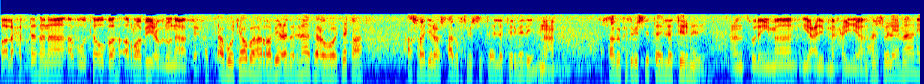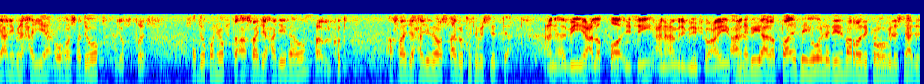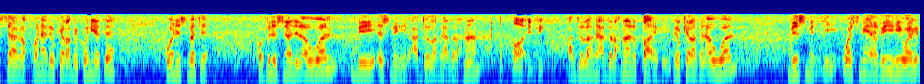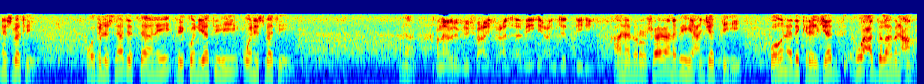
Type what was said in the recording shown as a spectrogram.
قال حدثنا أبو توبة الربيع بن نافع. أبو توبة الربيع بن نافع وهو ثقة. أخرج له أصحاب الكتب الستة إلا الترمذي. نعم. أصحاب الكتب الستة إلا الترمذي. عن سليمان يعني بن حيان. عن سليمان يعني بن حيان وهو صدوق. يخطئ. صدوق يخطئ أخرج حديثه. أصحاب الكتب. أخرج حديثه أصحاب الكتب الستة. عن أبي يعلى الطائفي عن عمرو بن شعيب عن, عن أبي يعلى الطائفي هو الذي مر ذكره في الإسناد السابق. هنا ذكر بكنيته ونسبته وفي الإسناد الأول باسمه عبد الله بن عبد الرحمن. الطائفي. عبد الله بن عبد الرحمن الطائفي. ذكر في الأول باسم واسم أبيه ونسبته وفي الإسناد الثاني بكنيته ونسبته. نعم. عن عمرو بن شعيب عن أبيه عن جده. عن عمرو بن شعيب عن أبيه عن جده. وهنا ذكر الجد هو عبد الله بن عمرو.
